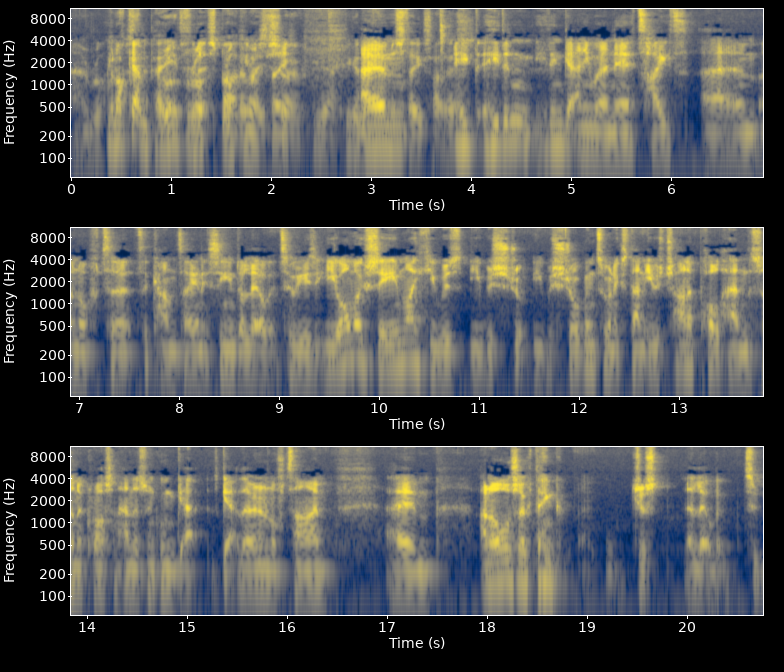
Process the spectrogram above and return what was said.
uh, We're not getting paid rook- for rook- this, by the way. mistake. So yeah, you're gonna Um, mistakes like this. He he didn't he didn't get anywhere near tight um, enough to to Kante, and it seemed a little bit too easy. He almost seemed like he was he was str- he was struggling to an extent. He was trying to pull Henderson across, and Henderson couldn't get get there in enough time. Um, and I also think just a little bit to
